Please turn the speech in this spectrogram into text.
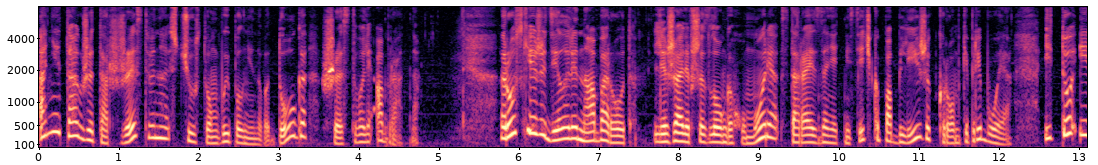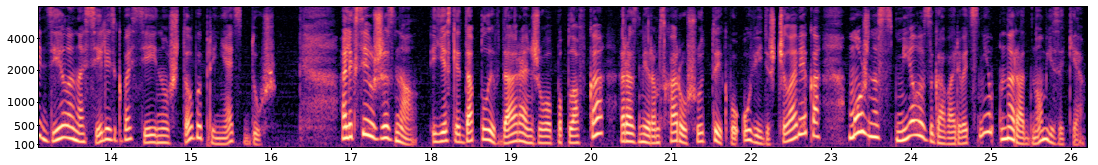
они также торжественно, с чувством выполненного долга, шествовали обратно. Русские же делали наоборот. Лежали в шезлонгах у моря, стараясь занять местечко поближе к кромке прибоя. И то и дело носились к бассейну, чтобы принять душ. Алексей уже знал, если доплыв до оранжевого поплавка размером с хорошую тыкву увидишь человека, можно смело заговаривать с ним на родном языке.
